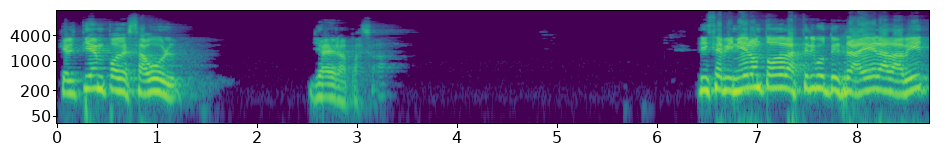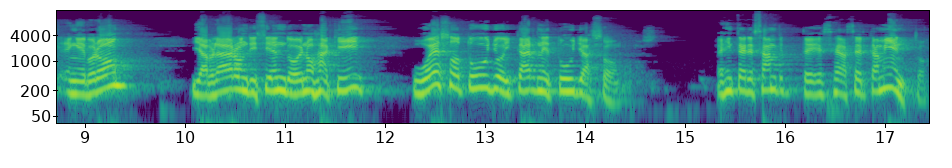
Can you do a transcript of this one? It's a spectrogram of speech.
que el tiempo de Saúl ya era pasado. Dice, vinieron todas las tribus de Israel a David en Hebrón y hablaron diciendo, venos aquí, hueso tuyo y carne tuya somos. Es interesante ese acercamiento.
